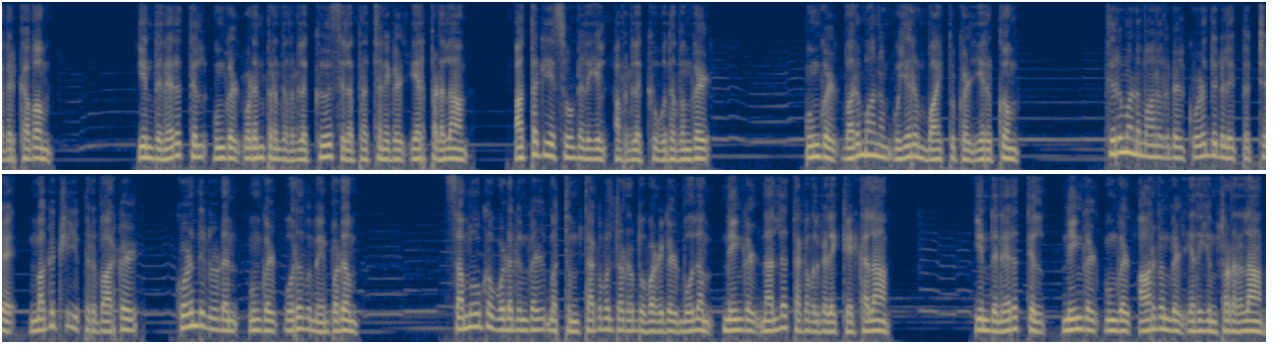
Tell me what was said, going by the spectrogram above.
தவிர்க்கவும். இந்த நேரத்தில் உங்கள் உடன்பிறந்தவர்களுக்கு சில பிரச்சனைகள் ஏற்படலாம். அத்தகைய சூழ்நிலையில் அவர்களுக்கு உதவுங்கள். உங்கள் வருமானம் உயரும் வாய்ப்புகள் இருக்கும். திருமணமானவர்கள் குழந்தைகளைப் பெற்ற மகிழ்ச்சியை பெறுவார்கள். குழந்தைகளுடன் உங்கள் உறவு மேம்படும். சமூக ஊடகங்கள் மற்றும் தகவல் தொடர்பு வழிகள் மூலம் நீங்கள் நல்ல தகவல்களை கேட்கலாம். இந்த நேரத்தில் நீங்கள் உங்கள் ஆர்வங்கள் எதையும் தொடரலாம்.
